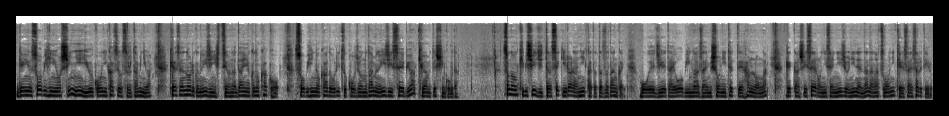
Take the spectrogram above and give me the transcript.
原油装備品を真に有効に活用するためには、継戦能力の維持に必要な弾薬の確保、装備品の稼働率向上のための維持整備は極めて深刻だ。その厳しい実態を赤裸々に語った座談会、防衛自衛隊 OB が財務省に徹底反論が月刊誌正論2022年7月号に掲載されている。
